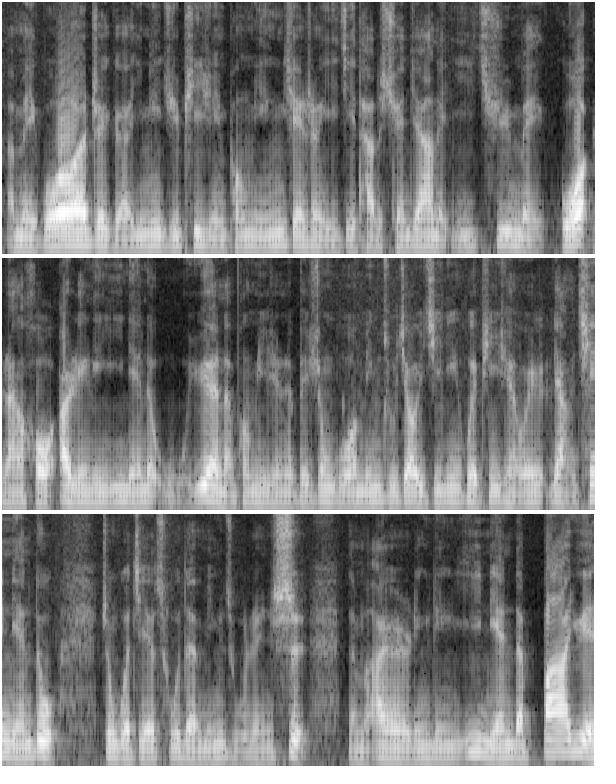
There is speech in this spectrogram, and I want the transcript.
啊，美国这个移民局批准彭明先生以及他的全家呢移居美国。然后，二零零一年的五月呢，彭明先生被中国民族教育基金会评选为两千年度中国杰出的民主人士。那么，二零零一年的八月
